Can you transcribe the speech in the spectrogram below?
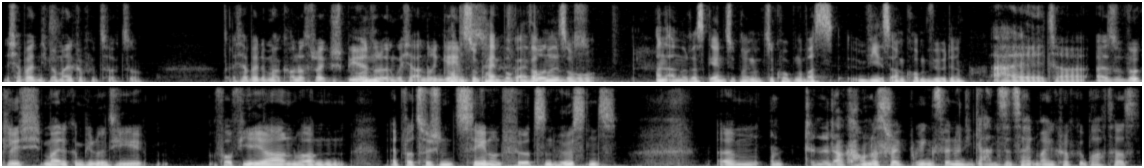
Ich habe halt nicht mehr Minecraft gezockt so. Ich habe halt immer Counter-Strike gespielt Und oder irgendwelche anderen Games. Hattest du keinen Bock, einfach Und- mal so ein anderes Game zu bringen und zu gucken, was, wie es ankommen würde? Alter, also wirklich, meine Community vor vier Jahren waren etwa zwischen 10 und 14 höchstens. Ähm, und wenn du da Counter-Strike bringst, wenn du die ganze Zeit Minecraft gebracht hast,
